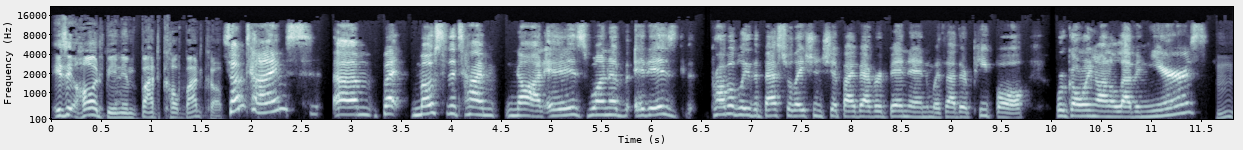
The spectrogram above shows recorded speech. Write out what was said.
Is it hard being in Bad Cop, Bad Cop? Sometimes, um, but most of the time not. It is one of it is probably the best relationship I've ever been in with other people. We're going on eleven years. Hmm.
